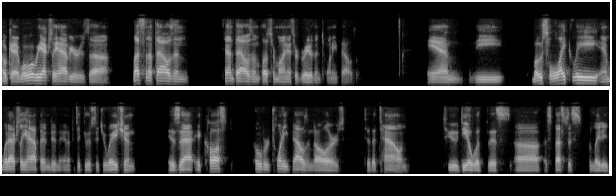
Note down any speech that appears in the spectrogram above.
Okay, well, what we actually have here is uh, less than a thousand, ten thousand plus or minus or greater than twenty thousand. And the most likely and what actually happened in, in a particular situation is that it cost over twenty thousand dollars to the town to deal with this uh, asbestos related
